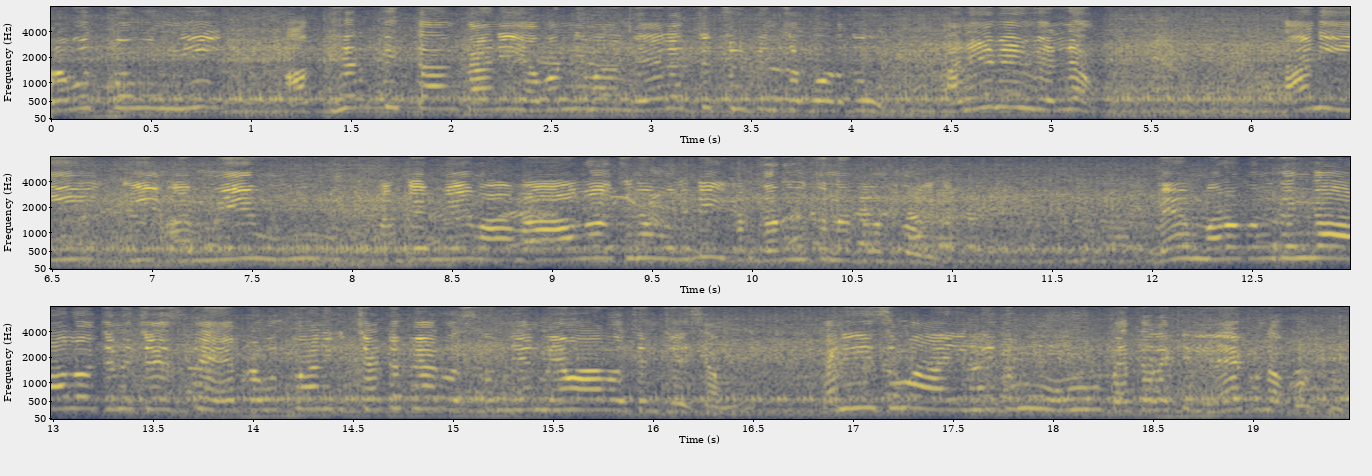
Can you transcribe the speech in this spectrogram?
ప్రభుత్వంని అభ్యర్థిద్దాం కానీ ఎవరిని మనం వేలెత్తి చూపించకూడదు అనే మేము వెళ్ళాం. కానీ ఈ మేము అంటే మేము ఆ ఆలోచన ఒకటి ఇక్కడ జరుగుతున్నటువంటి ఒకటి మేము మరొక విధంగా ఆలోచన చేస్తే ప్రభుత్వానికి చెడ్డ పేరు వస్తుంది అని మేము ఆలోచన చేశాము. కనీసం ఆ ఇంగితము పెద్దలకి లేకుండా పోతుంది.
